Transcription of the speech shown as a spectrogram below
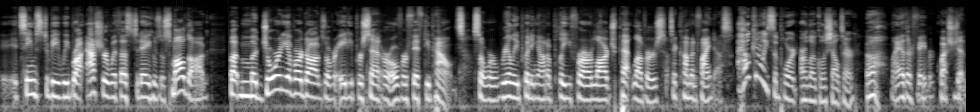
it seems to be we brought Asher with us today, who's a small dog but majority of our dogs over 80% are over 50 pounds. So we're really putting out a plea for our large pet lovers to come and find us. How can we support our local shelter? Oh my other favorite question.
